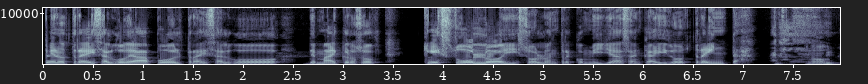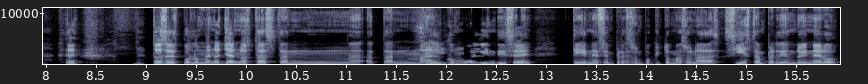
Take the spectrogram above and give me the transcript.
pero traes algo de Apple, traes algo de Microsoft, que solo y solo entre comillas han caído 30, ¿no? Entonces, por lo menos ya no estás tan, ah, tan mal como el índice, tienes empresas un poquito más sonadas, sí están perdiendo dinero,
